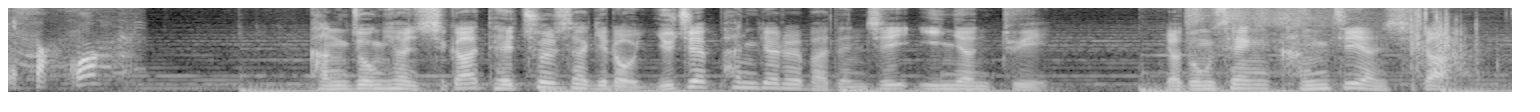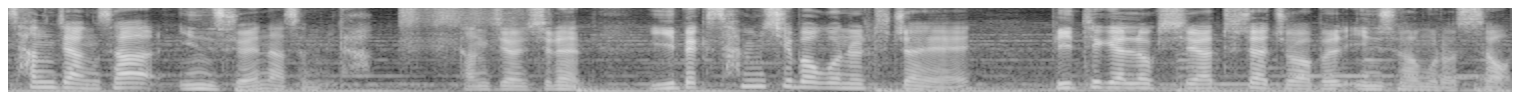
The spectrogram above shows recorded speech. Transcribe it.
있었고 강종현 씨가 대출 사기로 유죄 판결을 받은 지 2년 뒤 여동생 강지연 씨가 상장사 인수에 나섭니다. 강지연 씨는 230억 원을 투자해 비트갤럭시아 투자조합을 인수함으로써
